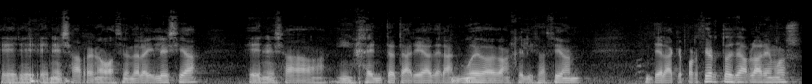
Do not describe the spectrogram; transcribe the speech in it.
en esa renovación de la Iglesia, en esa ingente tarea de la nueva evangelización, de la que, por cierto, ya hablaremos,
